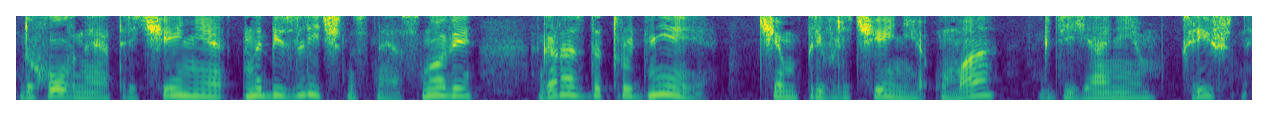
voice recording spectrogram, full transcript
Духовное отречение на безличностной основе гораздо труднее, чем привлечение ума к деяниям Кришны.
